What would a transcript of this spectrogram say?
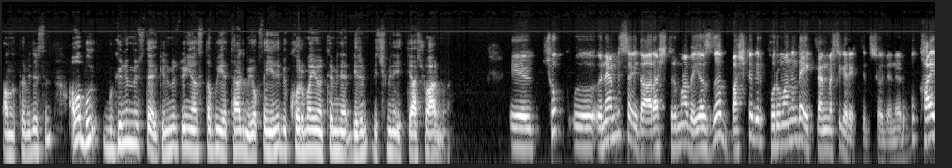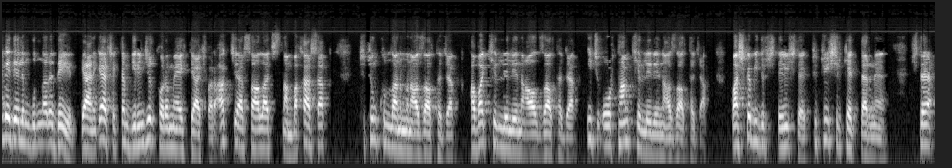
anlatabilirsin. Ama bu, bu günümüzde, günümüz dünyasında bu yeterli mi? Yoksa yeni bir koruma yöntemine, birim, biçimine ihtiyaç var mı? Ee, çok önemli sayıda araştırma ve yazı başka bir korumanın da eklenmesi gerektiğini söylenir. Bu kaybedelim bunları değil. Yani gerçekten birincil korumaya ihtiyaç var. Akciğer sağlığı açısından bakarsak tütün kullanımını azaltacak, hava kirliliğini azaltacak, iç ortam kirliliğini azaltacak. Başka bir deyişle tütün şirketlerine işte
